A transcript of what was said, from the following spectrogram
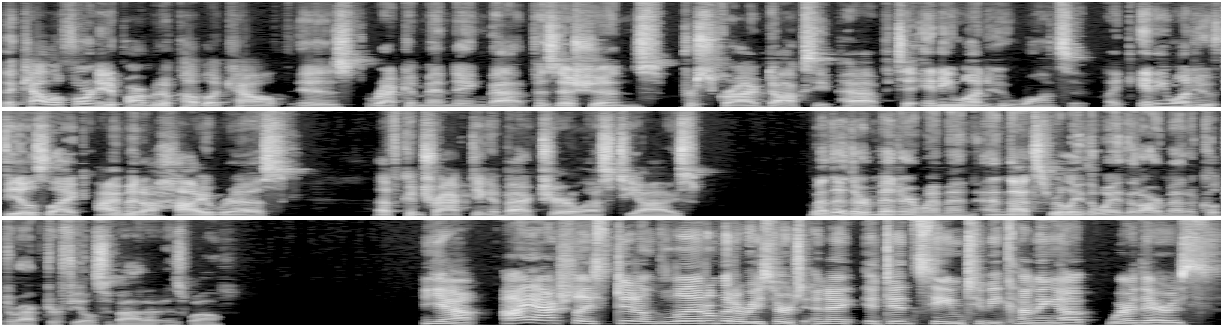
The California Department of Public Health is recommending that physicians prescribe doxypep to anyone who wants it, like anyone who feels like I'm at a high risk of contracting a bacterial STIs, whether they're men or women. And that's really the way that our medical director feels about it as well. Yeah, I actually did a little bit of research and I, it did seem to be coming up where there's,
